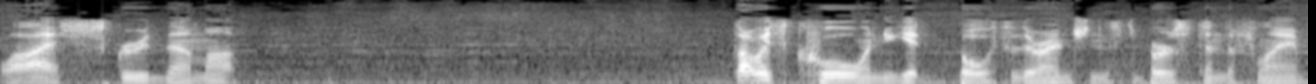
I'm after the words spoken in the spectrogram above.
Well, I screwed them up. It's always cool when you get both of their engines to burst into flame.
